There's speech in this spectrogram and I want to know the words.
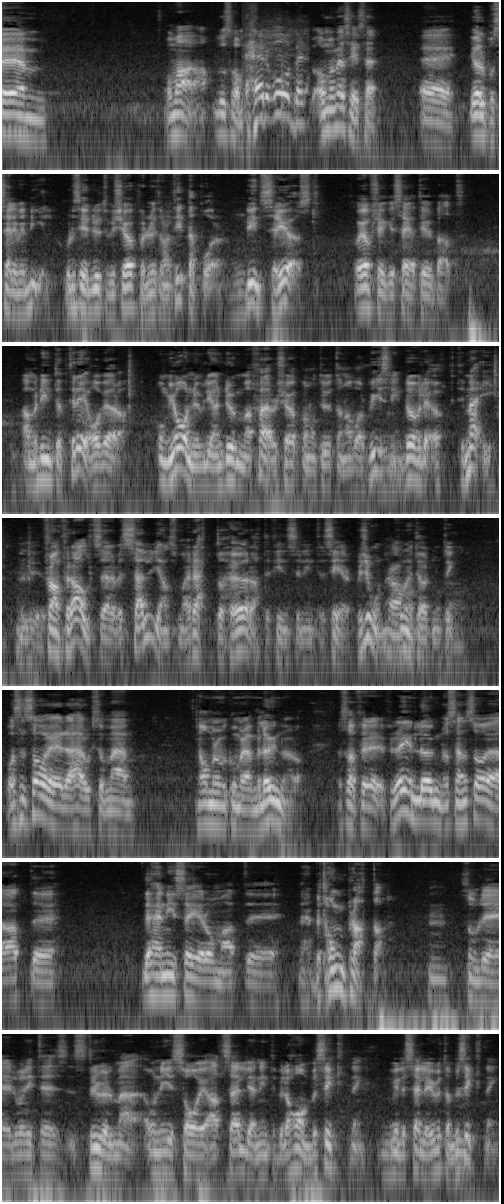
Ehm, om han, då sa han. Herr! Om jag säger så här. Eh, jag håller på att sälja min bil. Och då ser du ut att vi köper den utan att titta på den. Det är inte seriöst. Och jag försöker säga typ att. Ja men det är inte upp till dig att avgöra. Om jag nu vill göra en dum affär och köpa något utan att ha varit på visning, då är väl det upp till mig. Framförallt så är det väl säljaren som har rätt att höra att det finns en intresserad person. Jag har inte hört någonting. Och sen sa jag det här också med, ja men om vi kommer här med lögnerna då. Jag sa för, för det är en lögn och sen sa jag att eh, det här ni säger om att eh, den här betongplattan. Som det, det var lite strul med och ni sa ju att säljaren inte ville ha en besiktning. Ville sälja utan besiktning.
